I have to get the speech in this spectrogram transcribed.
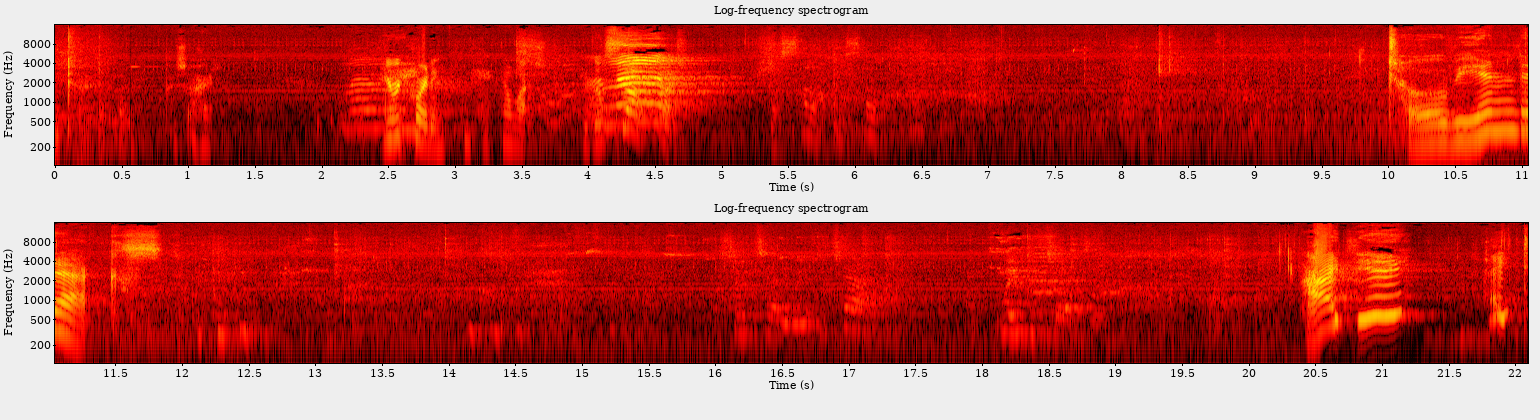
Okay. Push it hard. You're recording. Okay, now watch. Okay, go slow. Go slow. Go slow. Toby and Dax. Show chatty. Wave to Chad. Wave to Chad. Hi, T. Hi, T.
